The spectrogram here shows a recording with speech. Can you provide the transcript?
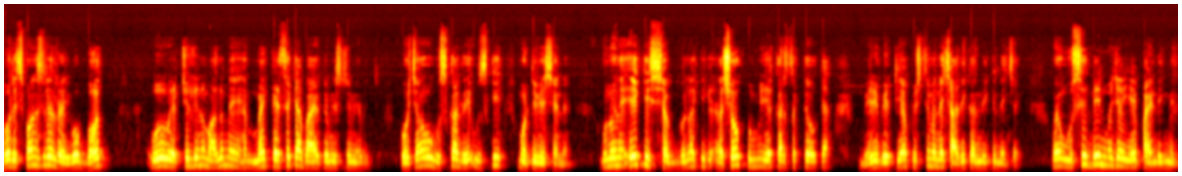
वो रिस्पॉन्सिबल रही। वो बहुत वो एक्चुअली ना मालूम है मैं कैसे क्या बायोकेमिस्ट्री में पहुँचा वो उसका उसकी मोटिवेशन है। उन्होंने एक ही शब्द बोला कि अशोक तुम ये कर सकते हो क्या? मेरी बेटियाँ पूछती मैंने शादी करने की नहीं चाहिए। मैं उसी दिन मुझे ये फाइंडिंग मिली।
